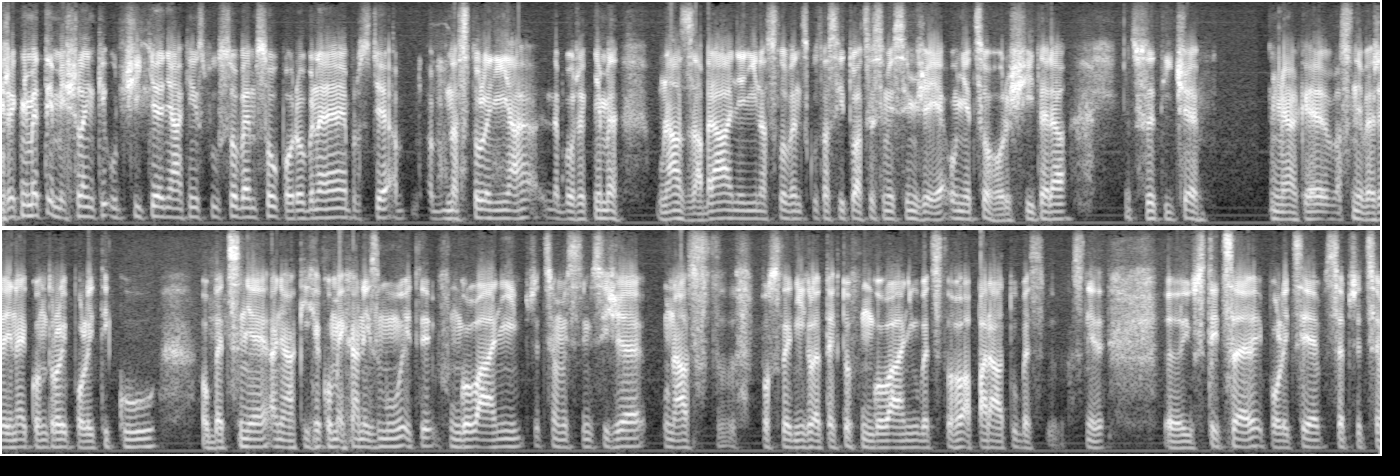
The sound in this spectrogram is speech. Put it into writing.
řekněme, ty myšlenky určitě nějakým způsobem jsou podobné, prostě nastolení, nebo řekněme u nás zabránění na Slovensku, ta situace si myslím, že je o něco horší teda, co se týče nějaké vlastně veřejné kontroly politiků obecně a nějakých jako mechanismů i ty fungování. Přece myslím si, že u nás v posledních letech to fungování vůbec toho aparátu bez vlastně e, justice i policie se přece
